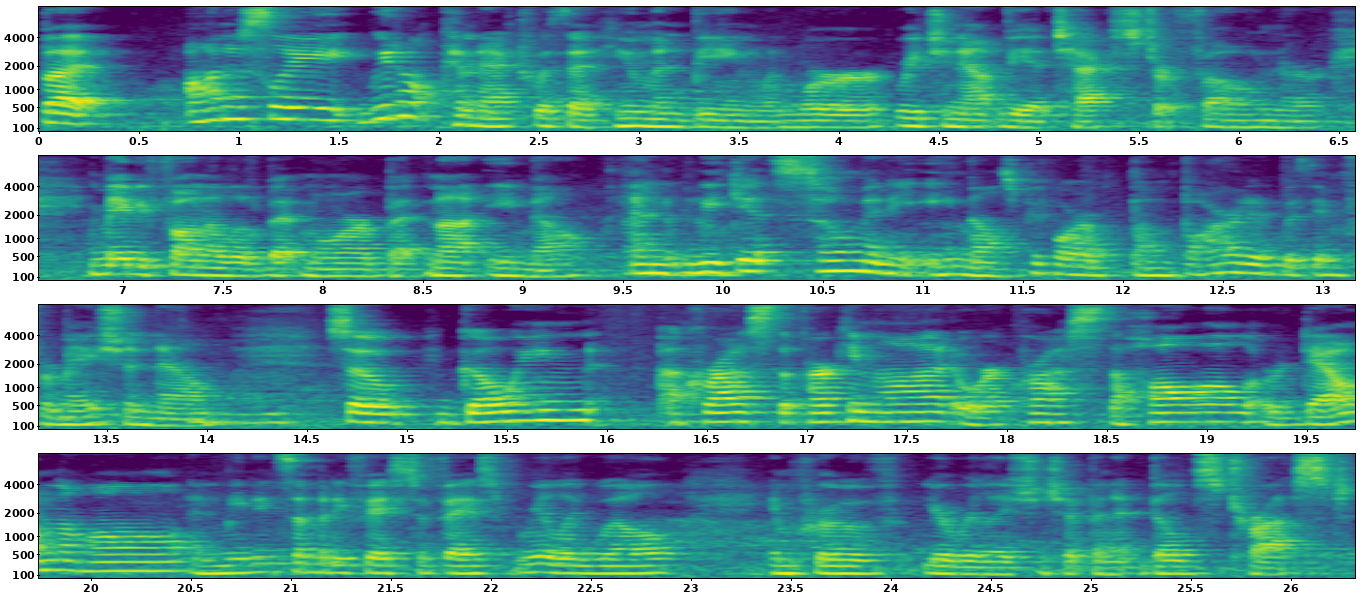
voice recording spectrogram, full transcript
But honestly, we don't connect with a human being when we're reaching out via text or phone or maybe phone a little bit more, but not email. And we get so many emails. People are bombarded with information now. Mm-hmm. So going across the parking lot or across the hall or down the hall and meeting somebody face to face really will improve your relationship and it builds trust.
